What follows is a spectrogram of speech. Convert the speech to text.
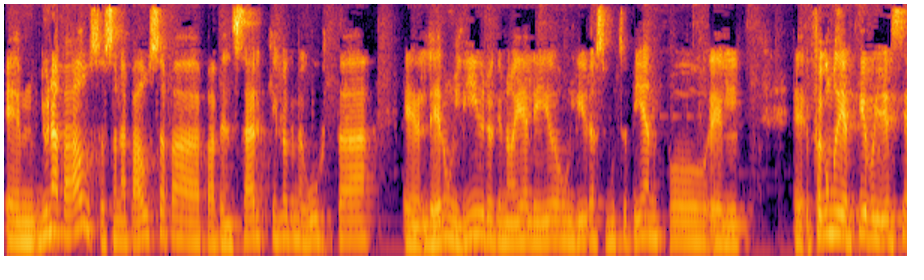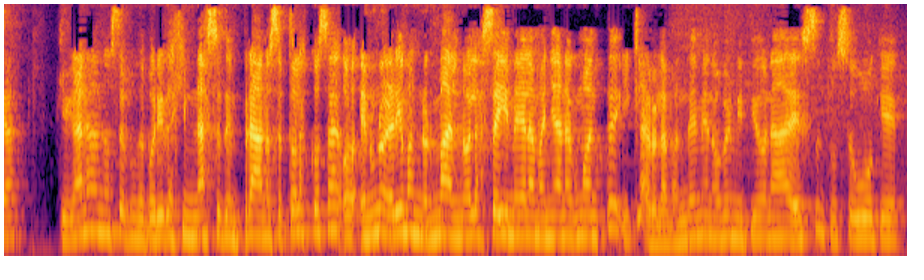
Em, y una pausa, o sea, una pausa para pensar qué es lo que me gusta, eh, leer un libro que no había leído un libro hace mucho tiempo, el eh, fue como divertido porque yo decía, que ganas, no sé, pues de poder ir al gimnasio temprano, hacer todas las cosas en un horario más normal, no a las seis y media de la mañana como antes. Y claro, la pandemia no permitió nada de eso, entonces hubo que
